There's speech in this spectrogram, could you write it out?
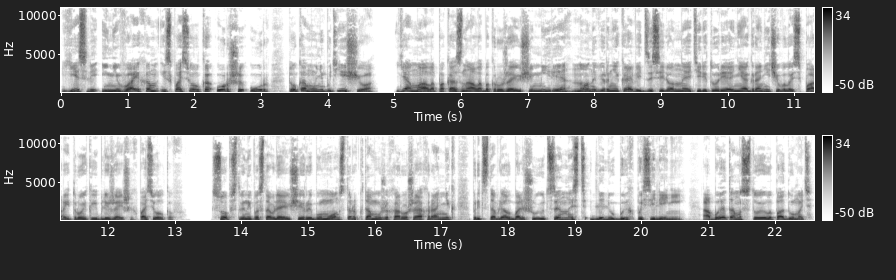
Если и не вайхам из поселка Орши-Ур, то кому-нибудь еще. Я мало пока знал об окружающем мире, но наверняка ведь заселенная территория не ограничивалась парой-тройкой ближайших поселков. Собственный поставляющий рыбу монстр, к тому же хороший охранник, представлял большую ценность для любых поселений. Об этом стоило подумать.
